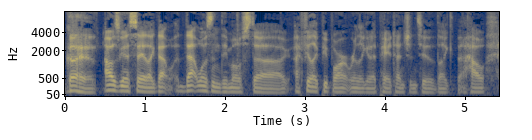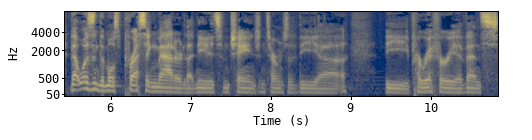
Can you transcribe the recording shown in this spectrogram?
go ahead. I was gonna say like that. That wasn't the most. Uh, I feel like people aren't really gonna pay attention to like the, how that wasn't the most pressing matter that needed some change in terms of the uh, the periphery events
